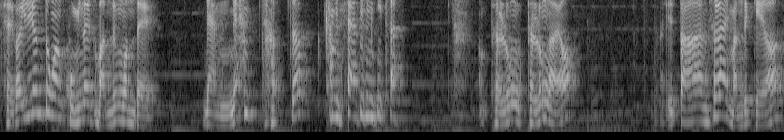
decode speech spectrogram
제가 1년 동안 고민해서 만든 건데 냠냠 쩝쩝 감사합니다. 어, 별로 별론가요? 일단 슬라임 만들게요.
